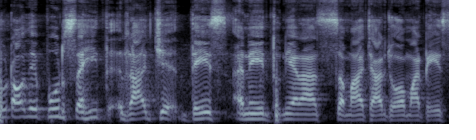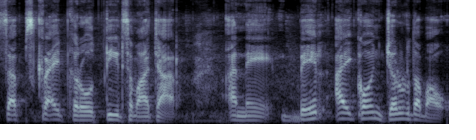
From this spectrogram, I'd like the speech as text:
છોટાઉદેપુર સહિત રાજ્ય, દેશ અને દુનિયાના સમાચાર જોવા માટે સબસ્ક્રાઇબ કરો તીર સમાચાર. અને બેલ આઇકોન જરૂર દબાવો.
